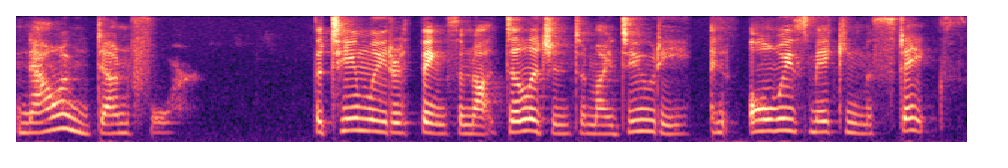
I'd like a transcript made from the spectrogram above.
now I'm done for. The team leader thinks I'm not diligent in my duty and always making mistakes.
